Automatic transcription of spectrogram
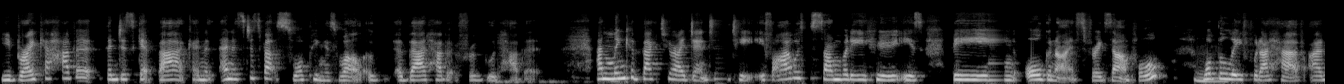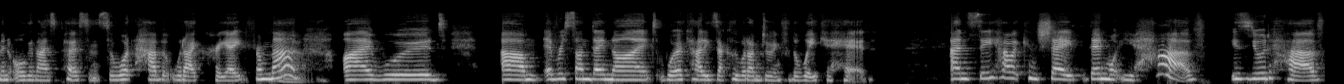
you break a habit then just get back. And, and it's just about swapping as well a, a, bad habit for a good habit. And link it back to your identity. If i was somebody who is being organized for example mm. what belief would i have? I'm an organized person. So what habit would i create from that? Yeah. i would um, every sunday night work out exactly what i'm doing for the week ahead and see how it can shape then what you have is you would have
